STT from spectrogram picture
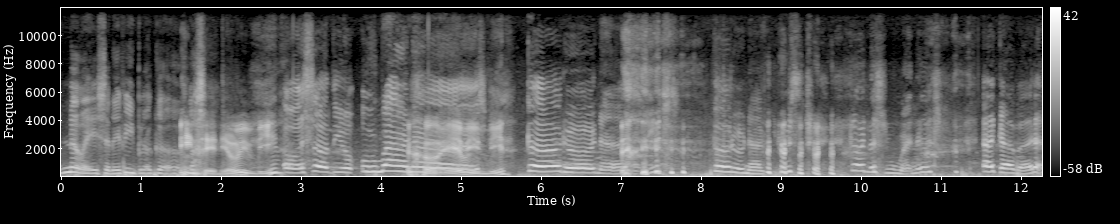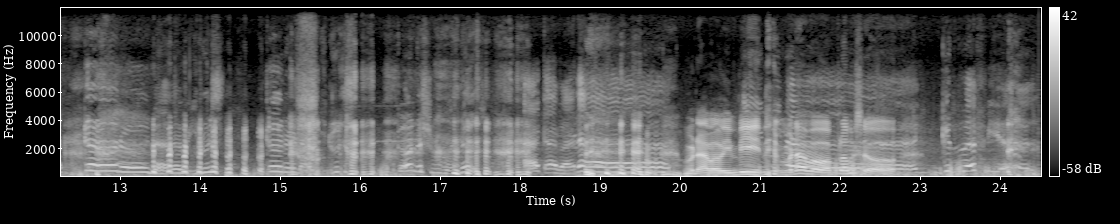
no es recíproco. ¿En serio, Bim Bim? Os odio humanos. Joder, Bim Bim. Coronavirus. Coronavirus. Con los humanos acabará. Coronavirus. Coronavirus. Con los humanos acabará. Bravo, Bim Bim. Bravo, aplauso. Gracias.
